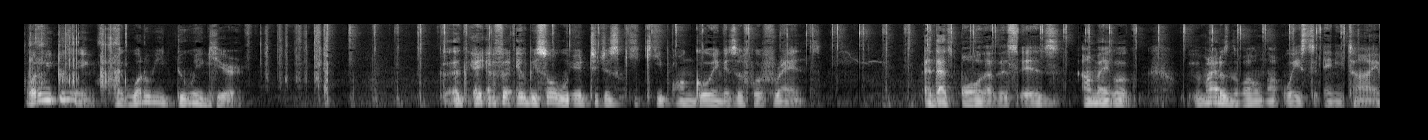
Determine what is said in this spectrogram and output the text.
what? Are we doing? Like, what are we doing here? I, I feel it would be so weird to just keep on going as if we're friends. And that's all that this is. I'm like, look, we might as well not waste any time.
